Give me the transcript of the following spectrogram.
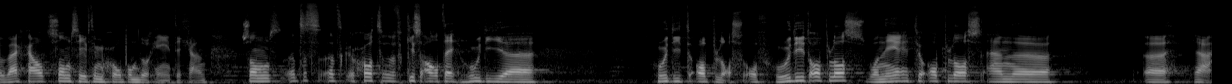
uh, weggehaald, soms heeft hij me geholpen om doorheen te gaan. Soms, het is, het, God kiest altijd hoe die, uh, hoe die het oplost. Of hoe die het oplost, wanneer het oplost en uh, ja,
